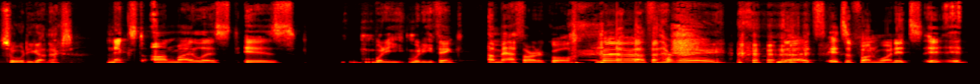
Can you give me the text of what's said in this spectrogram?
So, what do you got next? Next on my list is what do you what do you think? a math article. Math, hooray! no, it's it's a fun one. It's it it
